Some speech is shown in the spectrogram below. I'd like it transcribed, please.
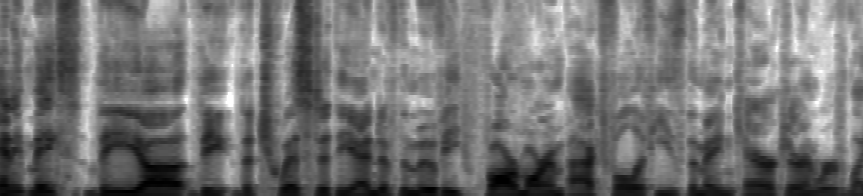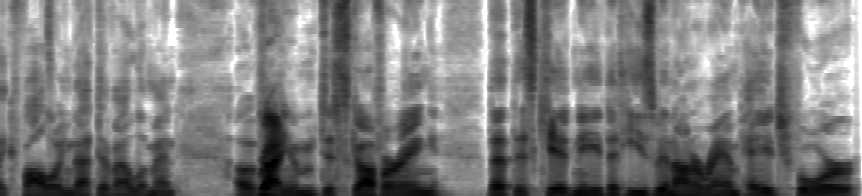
And it makes the uh, the the twist at the end of the movie far more impactful if he's the main character and we're like following that development of Right. him discovering that this kidney that he's been on a rampage for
